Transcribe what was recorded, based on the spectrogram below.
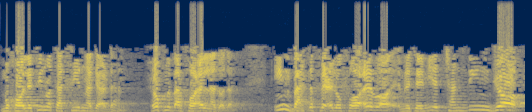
مخالفین رو تکفیر نکردن. حکم بر فاعل ندادن. این بحث فعل و فاعل را ابن تیمیه چندین جا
